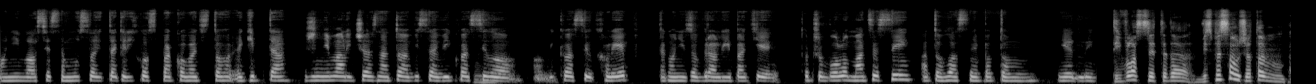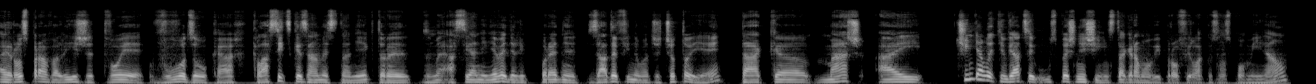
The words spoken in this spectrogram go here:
oni vlastne sa museli tak rýchlo spakovať z toho Egypta, že nemali čas na to, aby sa vykvasilo, vykvasil chlieb, tak oni zobrali iba tie to, čo bolo macesy a to vlastne potom jedli. Ty vlastne teda, my sme sa už o tom aj rozprávali, že tvoje v úvodzovkách klasické zamestnanie, ktoré sme asi ani nevedeli poriadne zadefinovať, že čo to je, tak uh, máš aj čím ďalej tým viacej úspešnejší Instagramový profil, ako som spomínal.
